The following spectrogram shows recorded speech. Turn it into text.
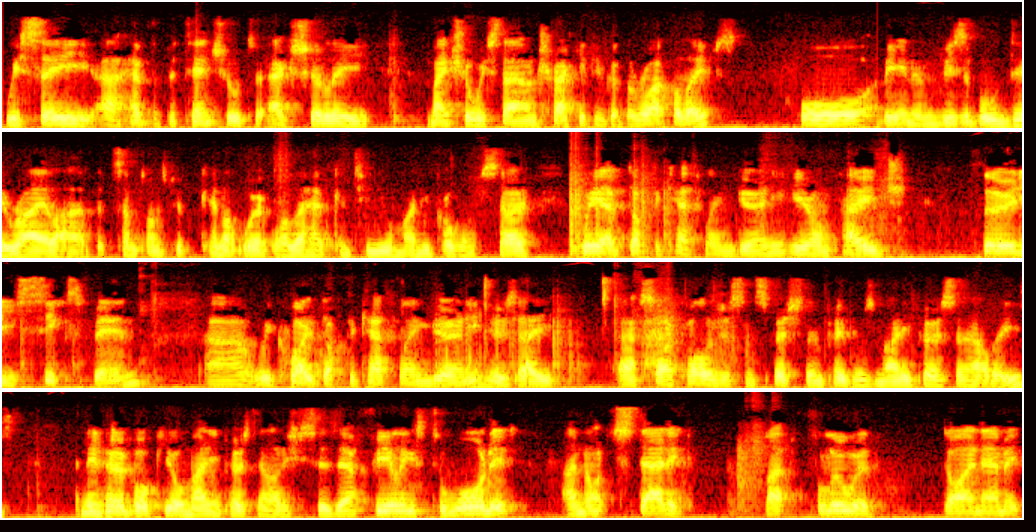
we see uh, have the potential to actually make sure we stay on track if you've got the right beliefs, or be an invisible derailer that sometimes people cannot work while they have continual money problems. So we have Dr. Kathleen Gurney here on page 36, Ben. Uh, we quote Dr. Kathleen Gurney, who's a, a psychologist and specialist in people's money personalities. And in her book, Your Money Personality, she says, Our feelings toward it are not static, but fluid, dynamic,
